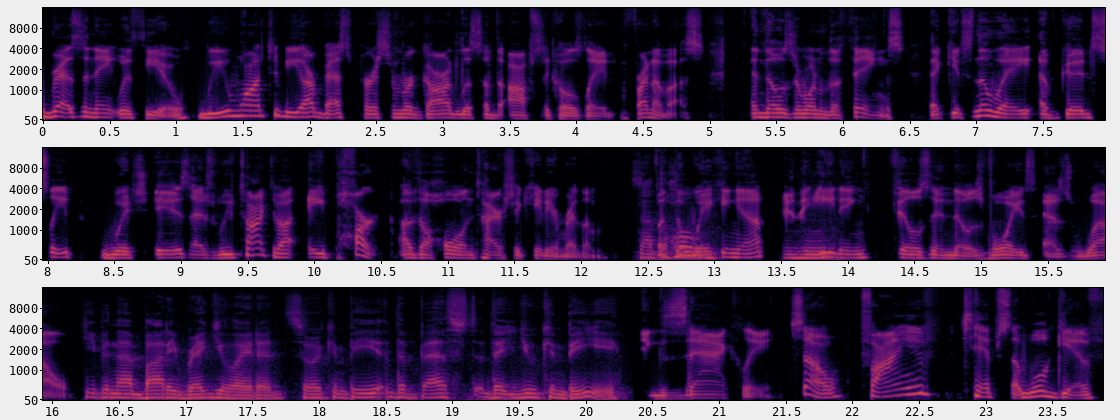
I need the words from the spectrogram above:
resonate with you, we want to be our best person regardless of the obstacles laid in front of us. And those are one of the things that gets in the way of good sleep, which is, as we've talked about, a part of the whole entire circadian rhythm. It's not But the the waking up and the eating fills in those voids as well. keeping that body regulated so it can be the best that you can be. Exactly. So, five tips that we'll give,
